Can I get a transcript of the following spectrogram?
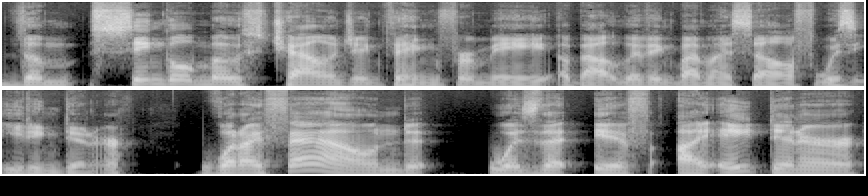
the single most challenging thing for me about living by myself was eating dinner. What I found was that if I ate dinner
